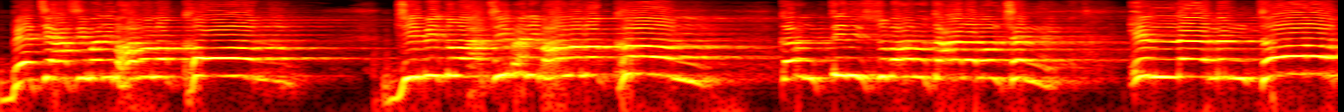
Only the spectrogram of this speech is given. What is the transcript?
বেঁচে আসি মানে ভালো লক্ষণ। জীবিত আছি মানে ভালো লক্ষণ। কারণ তিনি সুবাহ বলছেন তাব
